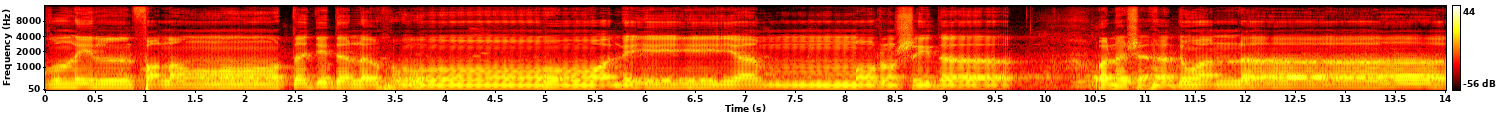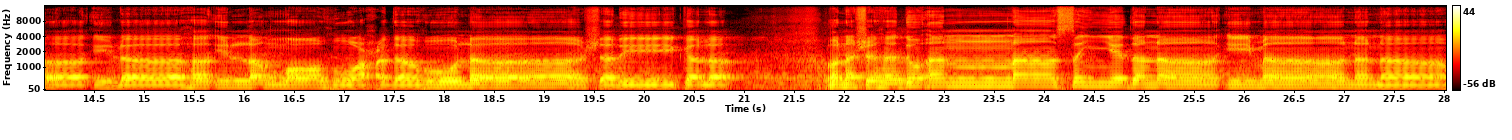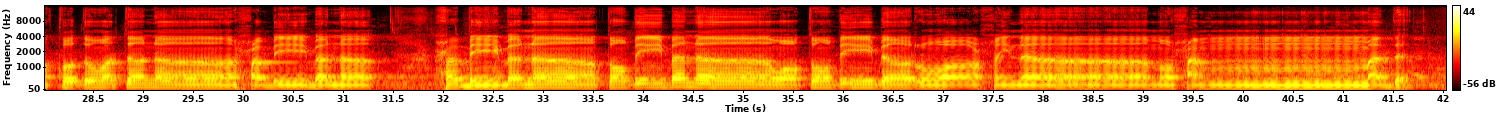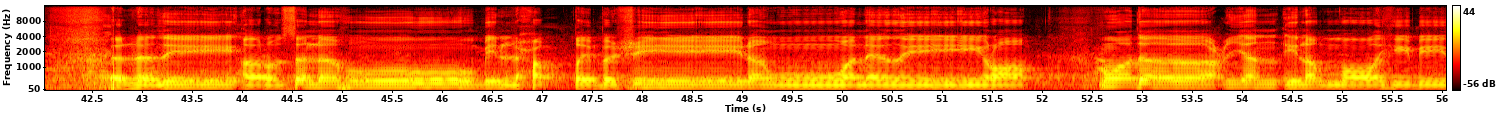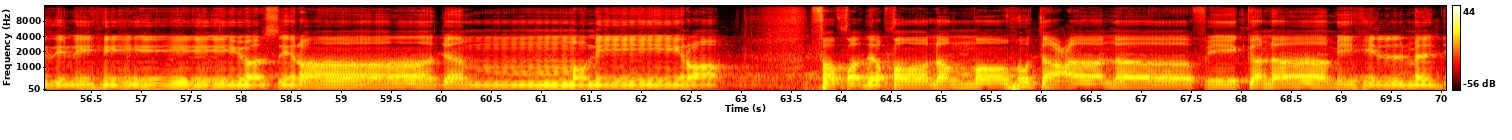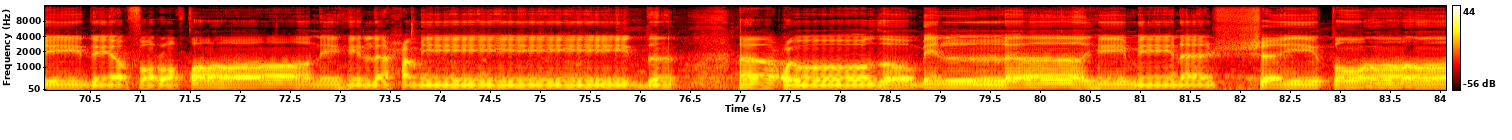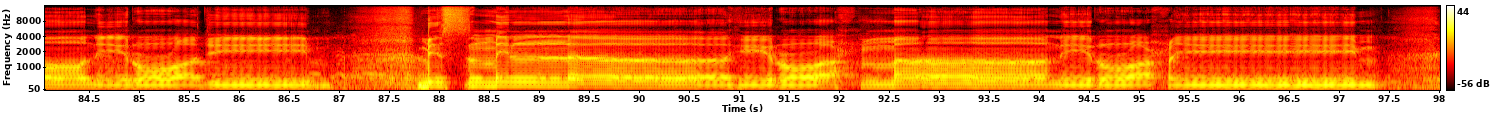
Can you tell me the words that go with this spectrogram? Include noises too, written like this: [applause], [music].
يضلل فلن تجد له وليا مرشدا. ونشهد أن لا إله إلا الله وحده لا شريك له. ونشهد أن سيدنا إيماننا قدوتنا حبيبنا حبيبنا طبيبنا وطبيب أرواحنا محمد الذي أرسله بالحق بشيرا ونذيرا وداعيا إلى الله بإذنه وسراجا منيرا. فقد قال الله تعالى في كلامه المجيد يا فرقانه الحميد. أعوذ بالله من الشيطان الرجيم. بسم الله الرحمن الرحيم.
